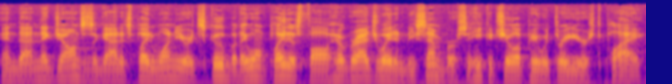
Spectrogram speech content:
And uh, Nick Jones is a guy that's played one year at school, but they won't play this fall. He'll graduate in December, so he could show up here with three years to play.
